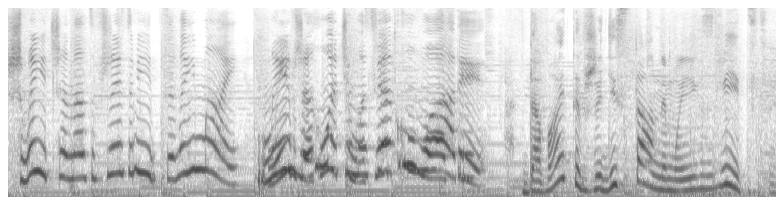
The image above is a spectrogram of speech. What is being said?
Швидше нас вже звідси виймай. Ми вже хочемо святкувати. Давайте вже дістанемо їх звідси.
